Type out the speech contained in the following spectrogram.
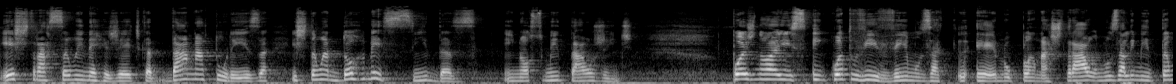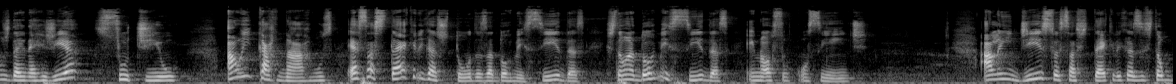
extração energética da natureza estão adormecidas em nosso mental, gente. Pois nós, enquanto vivemos é, no plano astral, nos alimentamos da energia sutil. Ao encarnarmos, essas técnicas todas adormecidas estão adormecidas em nosso consciente. Além disso, essas técnicas estão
